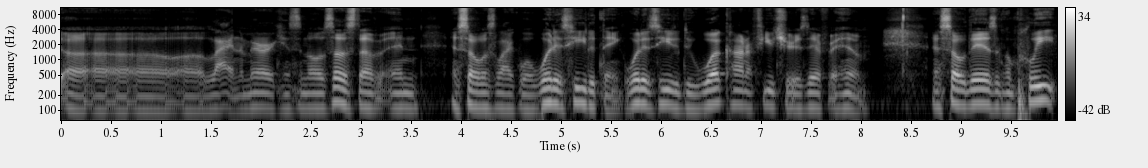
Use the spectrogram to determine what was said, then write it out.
uh, uh, uh, uh, Latin Americans and all this other stuff. And and so it's like, well, what is he to think? What is he to do? What kind of future is there for him? And so there's a complete,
